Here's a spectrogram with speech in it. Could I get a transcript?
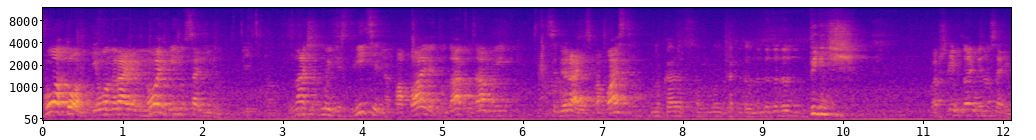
вот он. И он равен 0 минус 1. Значит мы действительно попали туда, куда мы собирались попасть. Ну, кажется, мы как-то... Дыщ! Пошли вдоль минус один.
